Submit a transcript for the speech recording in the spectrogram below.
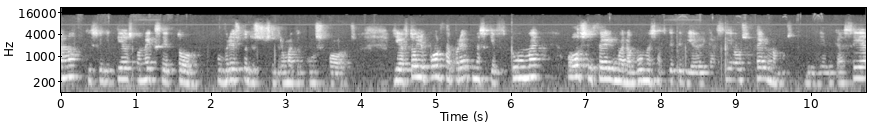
άνω της ηλικίας των 6 ετών που βρίσκονται στους συντρεματικούς χώρους. Γι' αυτό λοιπόν θα πρέπει να σκεφτούμε όσοι θέλουμε να μπούμε σε αυτή τη διαδικασία, όσοι θέλουν να μπουν σε αυτή τη διαδικασία,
